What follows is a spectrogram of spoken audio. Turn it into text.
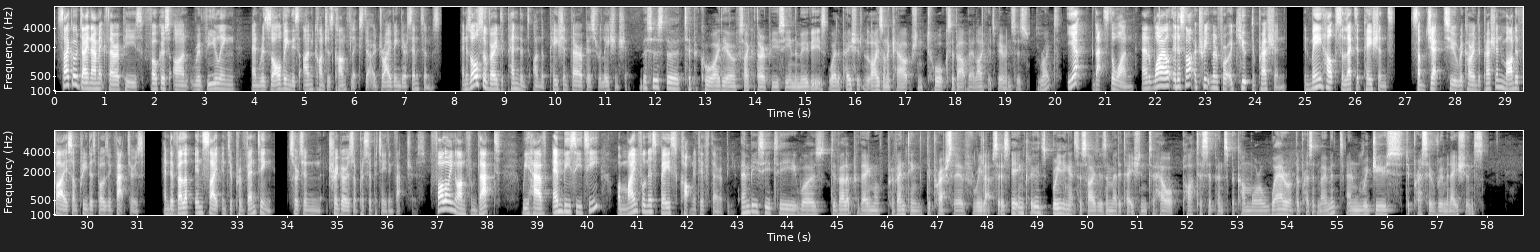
Psychodynamic therapies focus on revealing and resolving these unconscious conflicts that are driving their symptoms and is also very dependent on the patient therapist relationship. This is the typical idea of psychotherapy you see in the movies, where the patient lies on a couch and talks about their life experiences, right? Yeah, that's the one. And while it is not a treatment for acute depression, it may help selected patients subject to recurrent depression modify some predisposing factors and develop insight into preventing certain triggers or precipitating factors. Following on from that, we have MBCT, a mindfulness based cognitive therapy. MBCT was developed with the aim of preventing depressive relapses. It includes breathing exercises and meditation to help participants become more aware of the present moment and reduce depressive ruminations.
